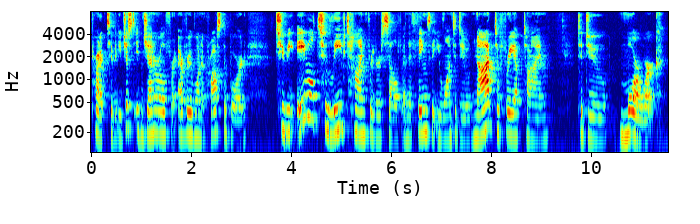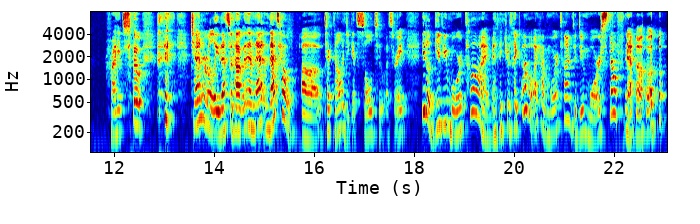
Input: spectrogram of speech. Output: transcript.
productivity just in general for everyone across the board. To be able to leave time for yourself and the things that you want to do, not to free up time to do more work right? So generally, that's what happens, and, that, and that's how uh, technology gets sold to us, right? It'll give you more time, and then you're like, oh, I have more time to do more stuff now.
